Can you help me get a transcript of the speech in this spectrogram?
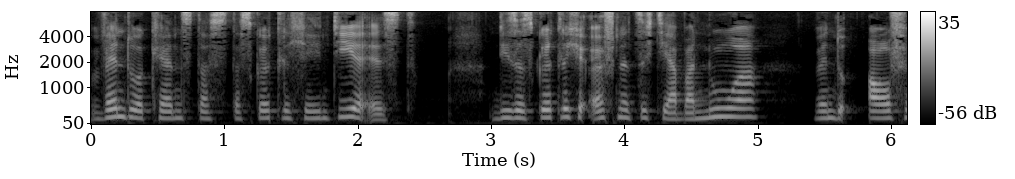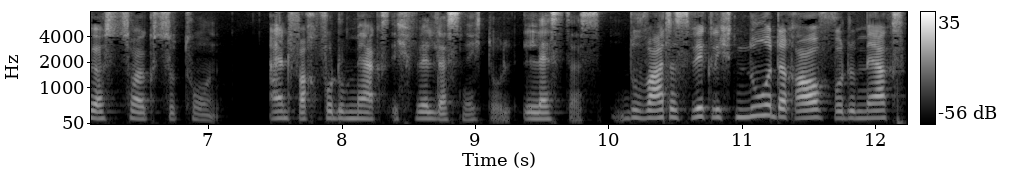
wenn du erkennst, dass das Göttliche in dir ist. Dieses Göttliche öffnet sich dir aber nur, wenn du aufhörst, Zeug zu tun. Einfach, wo du merkst, ich will das nicht, du lässt das. Du wartest wirklich nur darauf, wo du merkst,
